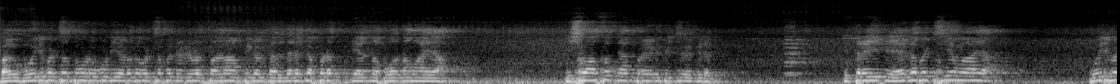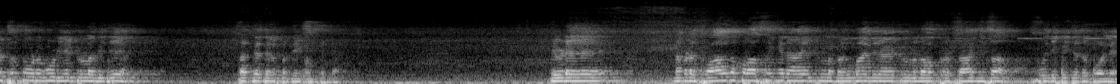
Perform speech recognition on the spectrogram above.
ബഹുഭൂരിപക്ഷത്തോടുകൂടി ഇടതുപക്ഷ മുന്നണിയുടെ സ്ഥാനാർത്ഥികൾ തെരഞ്ഞെടുക്കപ്പെടും എന്ന പൂർണമായ വിശ്വാസം ഞാൻ പ്രകടിപ്പിച്ചുവെങ്കിലും ഇത്രയും ഏകപക്ഷീയമായ ഭൂരിപക്ഷത്തോടു കൂടിയിട്ടുള്ള വിജയം സത്യത്തിൽ പ്രതീക്ഷിച്ചില്ല. ഇവിടെ നമ്മുടെ സ്വാഗത പ്രാസംഗനായിട്ടുള്ള ബഹുമാന്യനായിട്ടുള്ള ഡോക്ടർ ഷാജി സാർ സൂചിപ്പിച്ചതുപോലെ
